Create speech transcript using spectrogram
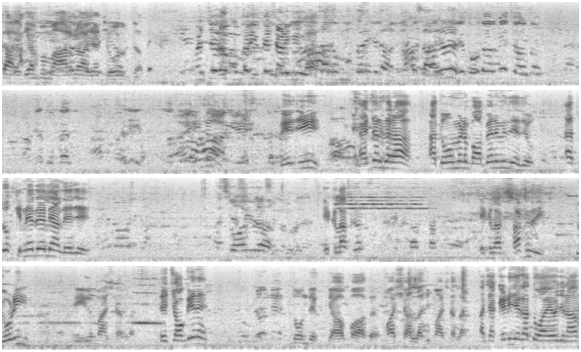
ਡਰ ਗਿਆ ਬਿਮਾਰ ਨਾ ਆ ਜਾ ਚੋਰ ਹੁੰਦਾ। ਬੱਚੇ ਦਾ ਮੁੰਡਾ ਹੀ ਤੇ ਛੜ ਗਈ। ਬੱਚਾ ਦਾ ਮੁੰਡਾ ਹੀ ਖਿਲਾ ਇਹ ਦੋ ਦਾ ਨੇ ਚਾਰ ਦਾ ਇਹ ਦੋ ਦਾ ਵੀਰ ਜੀ ਇੱਧਰ ਜ਼ਰਾ ਆ 2 ਮਿੰਟ ਬਾਬੇ ਨੂੰ ਵੀ ਦੇ ਦਿਓ। ਇਹ ਦੋ ਕਿੰਨੇ ਦੇ ਲਿਆਂਦੇ ਜੇ? 1 ਲੱਖ? 1 ਲੱਖ 60 ਦੀ ਜੋੜੀ? ਠੀਕ ਮਾਸ਼ਾਅੱਲਾ। ਤੇ ਚੌਗੇ ਨੇ? ਦੋਂਦੇ ਕੀ ਬਾਤ ਹੈ ਮਾਸ਼ਾਅੱਲਾ ਜੀ ਮਾਸ਼ਾਅੱਲਾ। ਅੱਛਾ ਕਿਹੜੀ ਜਗ੍ਹਾ ਤੋਂ ਆਏ ਹੋ ਜਨਾਬ?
